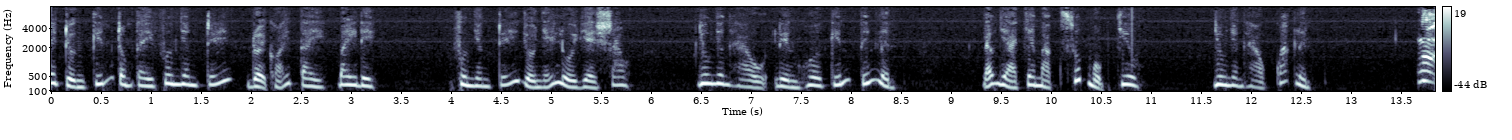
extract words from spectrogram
cây trường kiếm trong tay phương nhân trí rời khỏi tay bay đi. Phương nhân trí vội nhảy lùi về sau. Du nhân hào liền hô kiếm tiến lên. Lão già che mặt suốt một chiêu. Du nhân hào quát lên. Ngươi!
